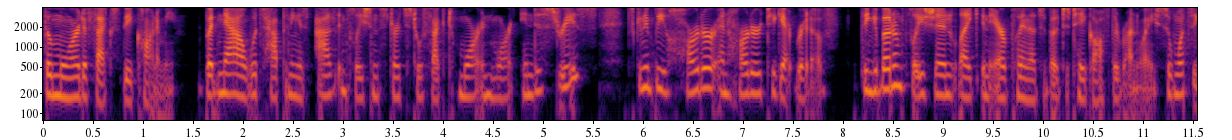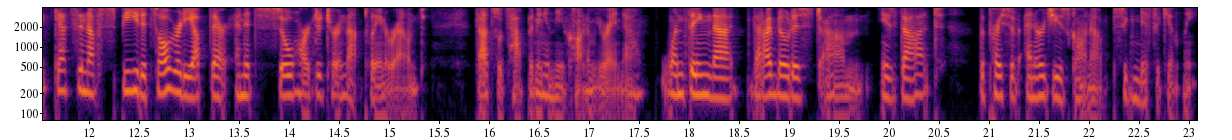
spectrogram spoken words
the more it affects the economy. But now what's happening is as inflation starts to affect more and more industries, it's going to be harder and harder to get rid of. Think about inflation like an airplane that's about to take off the runway. So once it gets enough speed, it's already up there and it's so hard to turn that plane around. That's what's happening in the economy right now. One thing that that I've noticed um, is that the price of energy has gone up significantly.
